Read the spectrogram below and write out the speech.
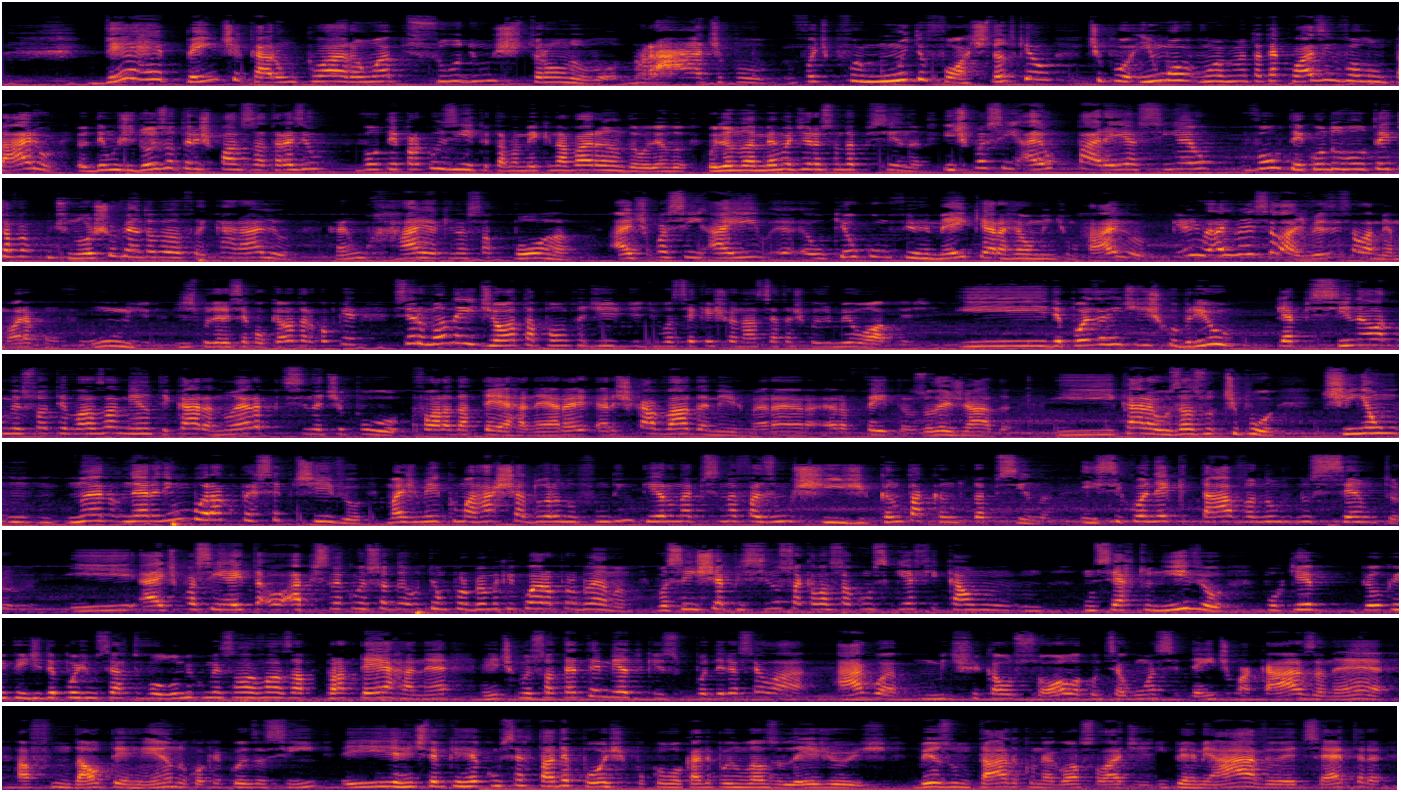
De repente, cara, um clarão absurdo e um estrondo. Brá, tipo, foi, tipo, foi muito forte. Tanto que eu, tipo, em um movimento até quase involuntário, eu dei uns dois ou três passos atrás e eu voltei pra cozinha, que eu tava meio que na varanda, olhando, olhando na mesma direção da piscina. E, tipo assim, aí eu parei assim, aí eu voltei. Quando eu voltei, tava, continuou chovendo. Eu falei, caralho, caiu um raio aqui nessa porra. Aí, tipo assim, aí eh, o que eu confirmei que era realmente um raio, porque às vezes, sei lá, às vezes, sei lá, a memória confunde, isso poderia ser qualquer outra coisa, porque ser humano é idiota a ponto de, de, de, você questionar certas coisas meio óbvias. E depois a gente descobriu que a piscina ela começou a ter vazamento. E, cara, não era piscina tipo fora da terra, né? Era, era escavada mesmo, era, era, era feita, azulejada. E, cara, os azul, tipo, tinha um. um não, era, não era nem um buraco perceptível, mas meio que uma rachadura no fundo inteiro na piscina fazia um X de canto a canto da piscina. E se conectava no, no centro. E aí, tipo assim, aí tá, a piscina começou a ter um problema que qual era o problema? Você enchia a piscina, só que ela só conseguia ficar um, um, um, certo nível, porque, pelo que eu entendi, depois de um certo volume começava a vazar pra terra, né? A gente começou até a ter medo que isso poderia, sei lá, água umidificar o solo, acontecer algum acidente com a casa, né? Afundar o terreno, qualquer coisa assim. E a gente teve que reconsertar depois, tipo, colocar depois uns azulejos besuntados com o negócio lá de impermeável, etc.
